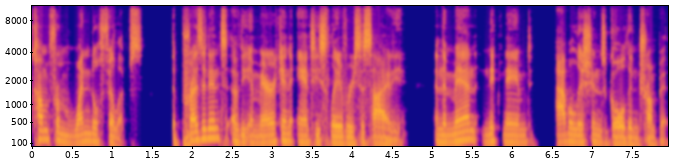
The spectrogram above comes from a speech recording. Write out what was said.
come from Wendell Phillips, the president of the American Anti Slavery Society, and the man nicknamed Abolition's Golden Trumpet.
